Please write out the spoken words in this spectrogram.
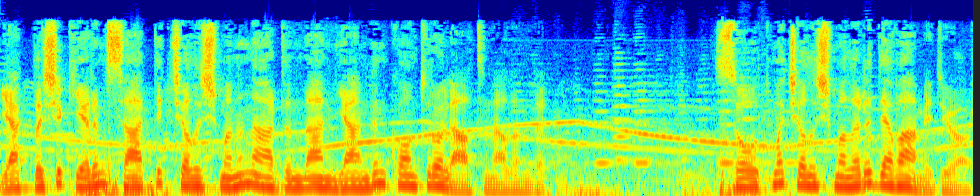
Yaklaşık yarım saatlik çalışmanın ardından yangın kontrol altına alındı. Soğutma çalışmaları devam ediyor.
